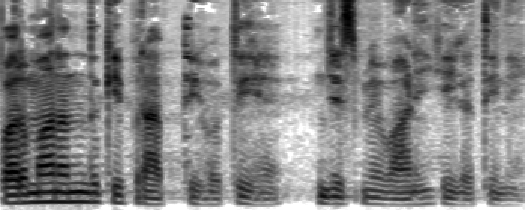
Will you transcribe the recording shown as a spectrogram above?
परमानंद की प्राप्ति होती है, जिसमें वाणी की गति नहीं।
